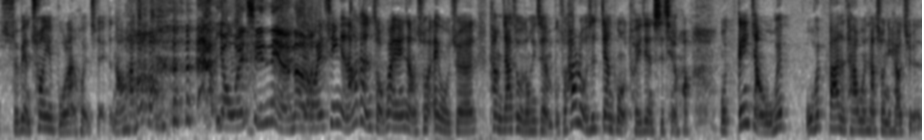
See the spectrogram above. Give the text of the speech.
随便创业博览会之类的，然后他 有为青年呢，有为青年，然后他可能走过来跟你讲说：“哎、欸，我觉得他们家做的东西真的很不错。”他如果是这样跟我推荐事情的话，我跟你讲，我会我会扒着他问他说：“你还要觉得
